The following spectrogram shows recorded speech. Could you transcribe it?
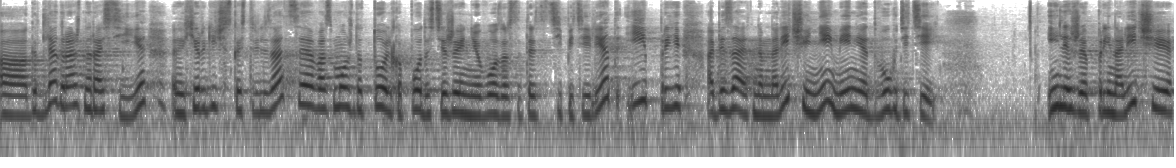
А, для граждан России э, хирургическая стерилизация возможна только по достижению возраста 35 лет и при обязательном наличии не менее двух детей или же при наличии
